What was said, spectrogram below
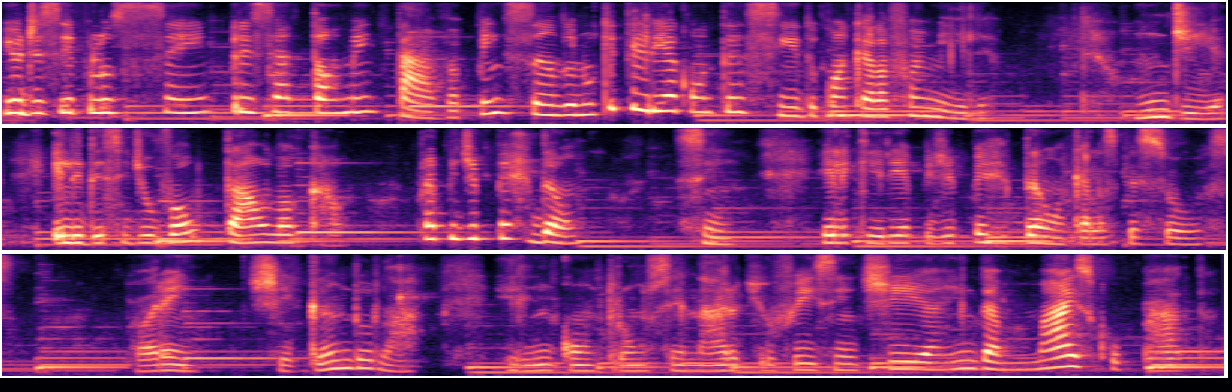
e o discípulo sempre se atormentava pensando no que teria acontecido com aquela família. Um dia ele decidiu voltar ao local para pedir perdão. Sim, ele queria pedir perdão àquelas pessoas. Porém, chegando lá, ele encontrou um cenário que o fez sentir ainda mais culpado.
